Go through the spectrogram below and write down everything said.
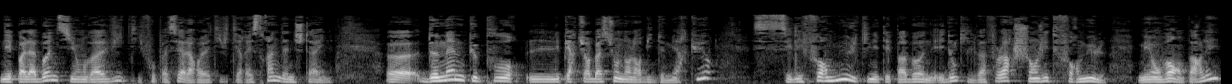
n'est pas la bonne si on va vite. Il faut passer à la relativité restreinte d'Einstein. Euh, de même que pour les perturbations dans l'orbite de Mercure, c'est les formules qui n'étaient pas bonnes, et donc il va falloir changer de formule. Mais on va en parler,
